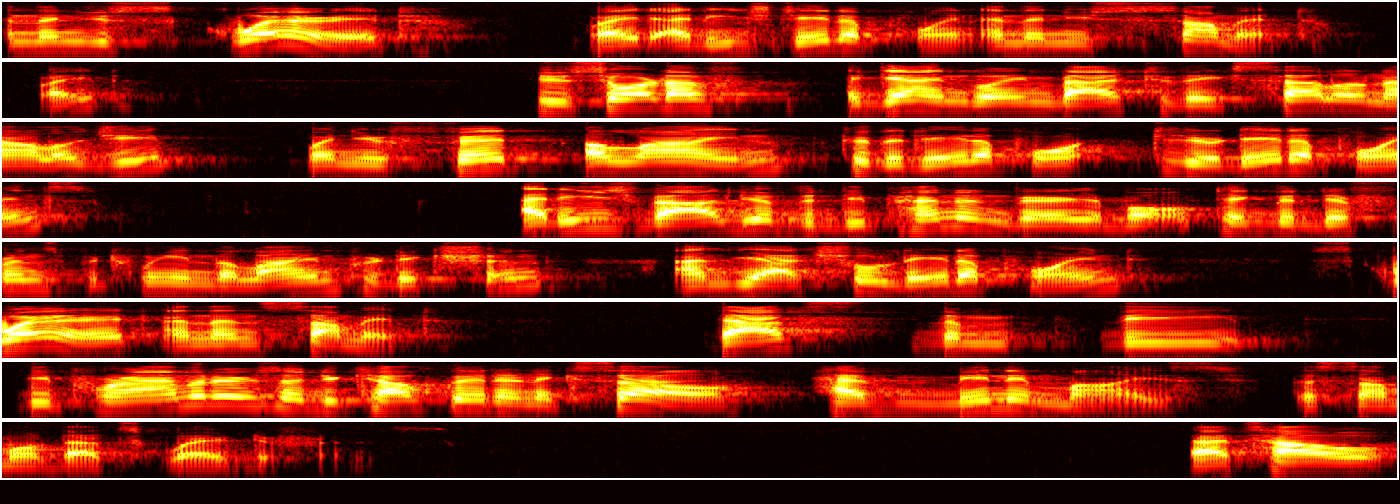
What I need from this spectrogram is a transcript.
and then you square it, right, at each data point, and then you sum it, right? You sort of, again, going back to the Excel analogy, when you fit a line to the data point, to your data points, at each value of the dependent variable, take the difference between the line prediction and the actual data point, square it, and then sum it. That's the, the, the parameters that you calculate in Excel have minimized the sum of that squared difference. That's how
